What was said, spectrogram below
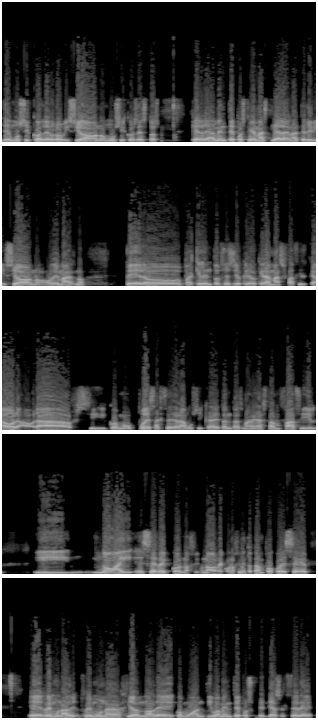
de músico de Eurovisión o músicos de estos que realmente pues tiene más tirada en la televisión o, demás, ¿no? Pero para aquel entonces yo creo que era más fácil que ahora. Ahora sí, como puedes acceder a la música de tantas maneras tan fácil y no hay ese reconocimiento, no, reconocimiento tampoco, ese eh, remuneración, ¿no? De como antiguamente pues vendías el CD,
